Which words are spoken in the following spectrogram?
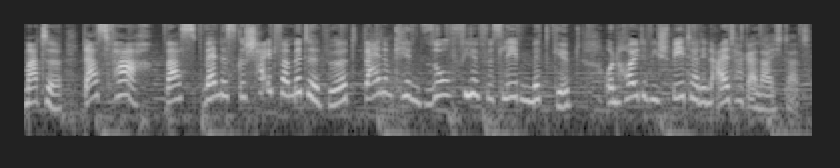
Mathe, das Fach, was, wenn es gescheit vermittelt wird, deinem Kind so viel fürs Leben mitgibt und heute wie später den Alltag erleichtert.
